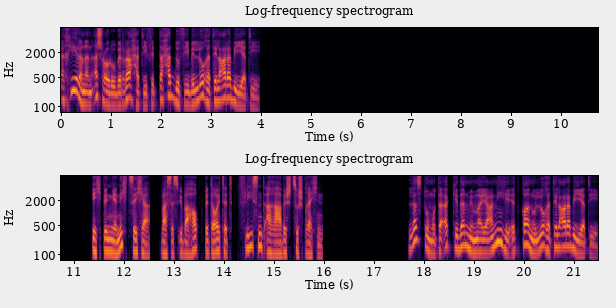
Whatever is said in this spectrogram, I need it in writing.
أخيرا أشعر بالراحة في التحدث باللغة العربية. Ich bin mir nicht sicher, was es überhaupt bedeutet, fließend Arabisch zu sprechen. لست متأكدا مما يعنيه إتقان اللغة العربية.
